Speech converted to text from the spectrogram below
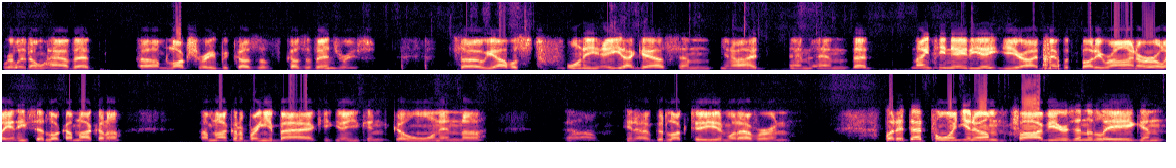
really don't have that um, luxury because of because of injuries. So yeah, I was 28, I guess, and you know, I had and and that 1988 year, I met with Buddy Ryan early, and he said, "Look, I'm not gonna, I'm not gonna bring you back. You know, you can go on and, uh, uh, you know, good luck to you and whatever." And but at that point, you know, I'm five years in the league, and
